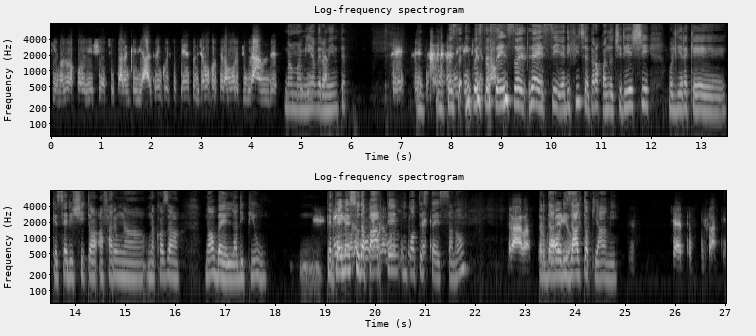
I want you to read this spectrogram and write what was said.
siano, allora poi riesci a accettare anche gli altri. In questo senso, diciamo, forse l'amore più grande. Mamma mia, veramente. Sì, sì. In, in questo, in questo senso, è- eh sì, è difficile, però quando ci riesci vuol dire che, che sei riuscito a, a fare una, una cosa, no, bella di più. Mm, Perché Sì, hai un messo da lavoro- un parte su un po' te te. stessa, no? Brava. Per dare l'orgoglio. risalto a chi ami. Certo, infatti,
